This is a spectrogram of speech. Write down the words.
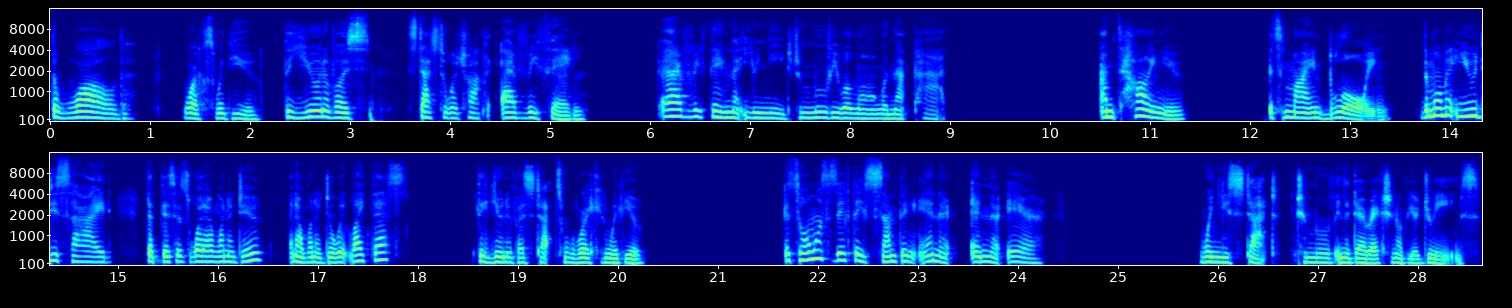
the world works with you. The universe starts to attract everything, everything that you need to move you along on that path. I'm telling you, it's mind blowing. The moment you decide that this is what I want to do and I want to do it like this, the universe starts working with you. It's almost as if there's something in it, in the air when you start to move in the direction of your dreams.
